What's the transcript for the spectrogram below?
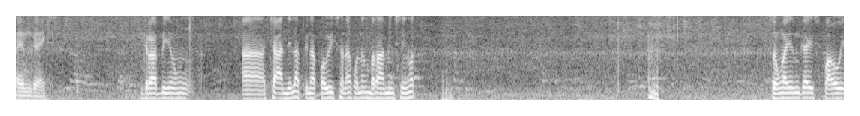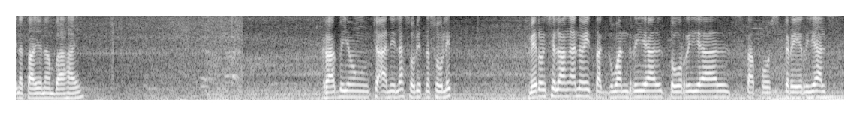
Ayan guys. Grabe yung ah tiyan nila. Pinapawisan ako ng maraming singot. So ngayon guys, pauwi na tayo ng bahay. Grabe yung tiyan nila, sulit na sulit. Meron silang ano eh, tag 1 real, 2 reals, tapos 3 reals.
